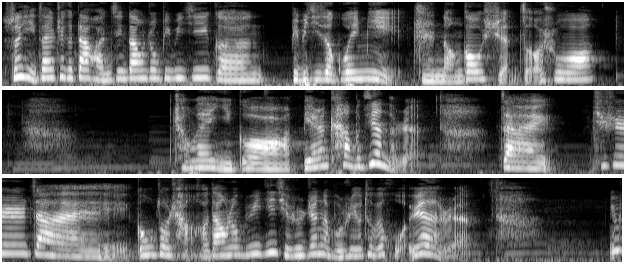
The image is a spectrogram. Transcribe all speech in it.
所以，在这个大环境当中，B B 机跟 B B 机的闺蜜只能够选择说，成为一个别人看不见的人。在其实，在工作场合当中，B B 机其实真的不是一个特别活跃的人，因为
